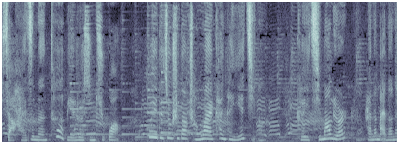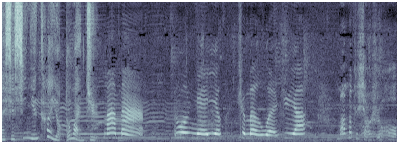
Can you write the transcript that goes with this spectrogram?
小孩子们特别热心去逛，为的就是到城外看看野景，可以骑毛驴儿，还能买到那些新年特有的玩具。妈妈，过年有什么玩具呀？妈妈的小时候，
